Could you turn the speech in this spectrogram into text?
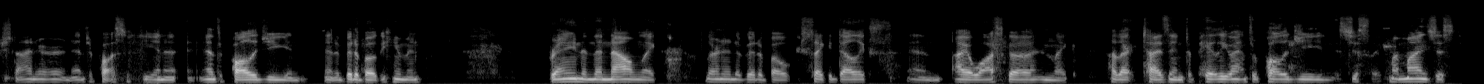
steiner and anthroposophy and uh, anthropology and and a bit about the human brain and then now i'm like learning a bit about psychedelics and ayahuasca and like how that ties into paleoanthropology and it's just like my mind's just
